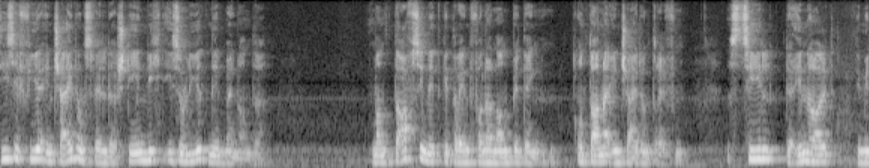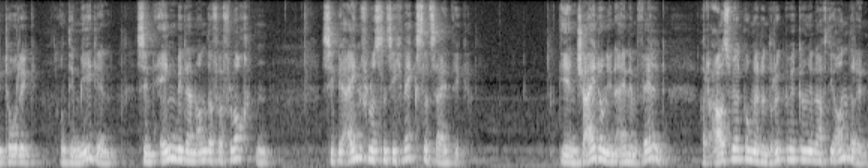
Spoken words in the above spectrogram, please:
diese vier Entscheidungsfelder stehen nicht isoliert nebeneinander. Man darf sie nicht getrennt voneinander bedenken und dann eine Entscheidung treffen. Das Ziel, der Inhalt, die Methodik und die Medien sind eng miteinander verflochten. Sie beeinflussen sich wechselseitig. Die Entscheidung in einem Feld hat Auswirkungen und Rückwirkungen auf die anderen.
